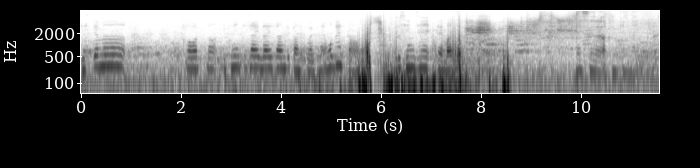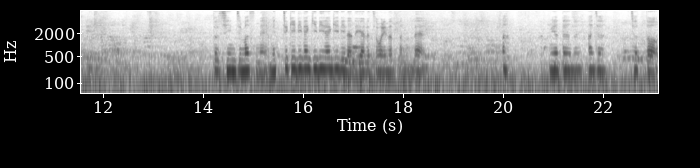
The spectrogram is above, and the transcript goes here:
システム変わった。1日最大3時間しか書いてない。本当ですか？と信じてます。回数は関係ない。と信じますね。めっちゃゲリラゲリラゲリラでやるつもりだったので。あ見当たらない。あじゃあちょっと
